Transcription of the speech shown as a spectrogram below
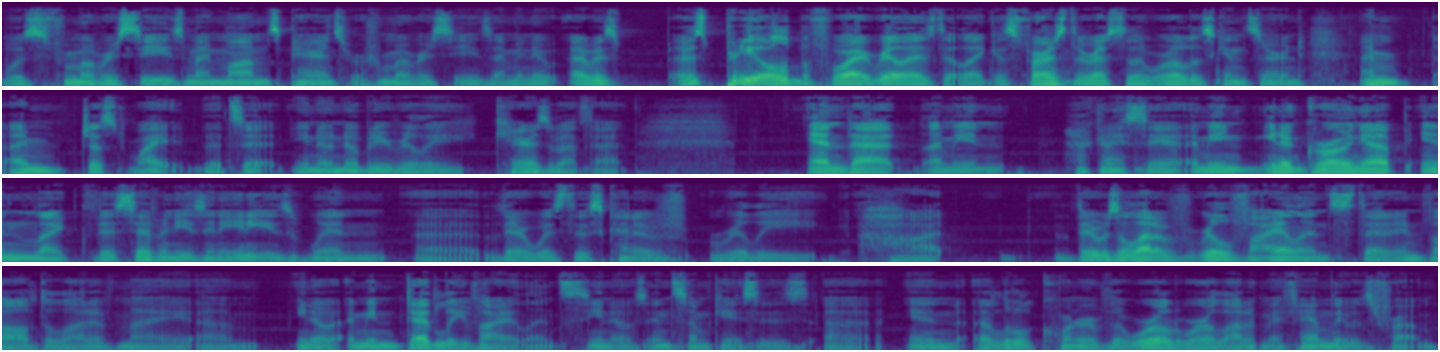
was from overseas. My mom's parents were from overseas. I mean, it, I was I was pretty old before I realized that, like, as far as the rest of the world is concerned, I'm I'm just white. That's it. You know, nobody really cares about that. And that, I mean, how can I say it? I mean, you know, growing up in like the 70s and 80s when uh, there was this kind of really hot there was a lot of real violence that involved a lot of my, um, you know, I mean, deadly violence, you know, in some cases, uh, in a little corner of the world where a lot of my family was from.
